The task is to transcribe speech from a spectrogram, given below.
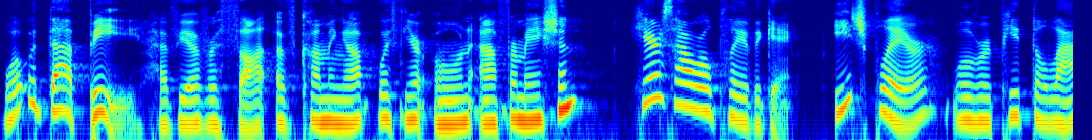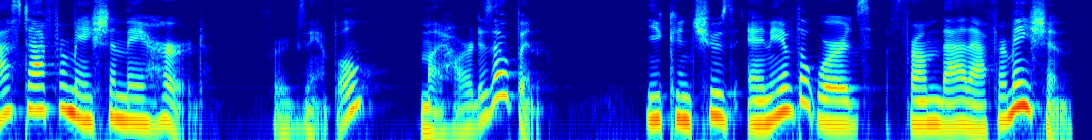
what would that be? Have you ever thought of coming up with your own affirmation? Here's how we'll play the game each player will repeat the last affirmation they heard. For example, my heart is open. You can choose any of the words from that affirmation,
